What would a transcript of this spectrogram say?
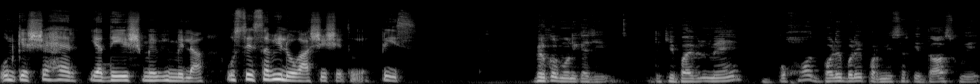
उनके शहर या देश में भी मिला। उससे सभी लोग आशीषित हुए। प्लीज़ बिल्कुल मोनिका जी। देखिए बाइबल में बहुत बड़े बड़े परमेश्वर के दास हुए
